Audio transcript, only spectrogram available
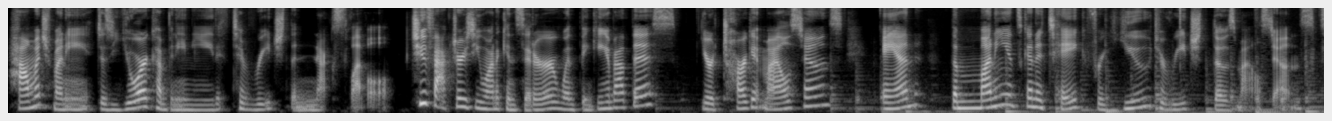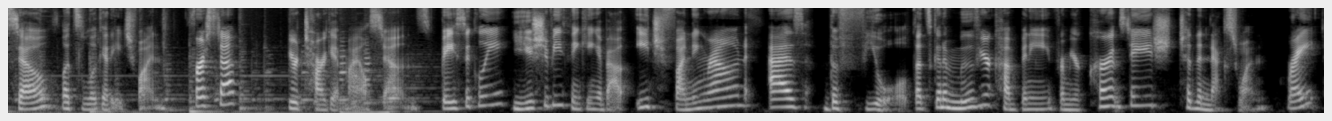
How much money does your company need to reach the next level? Two factors you want to consider when thinking about this your target milestones and the money it's going to take for you to reach those milestones. So let's look at each one. First up, your target milestones. Basically, you should be thinking about each funding round as the fuel that's going to move your company from your current stage to the next one, right?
